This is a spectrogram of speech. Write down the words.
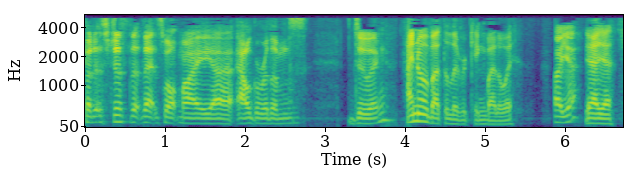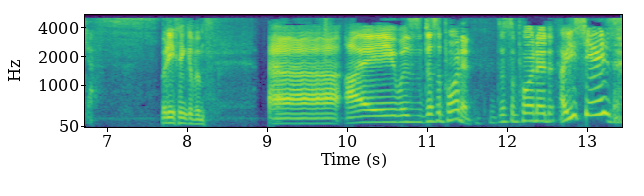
But it's just that that's what my uh, algorithms doing. I know about the Liver King, by the way. Oh yeah. Yeah, yeah. Yes. What do you think of him? Uh, I was disappointed. Disappointed. Are you serious?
